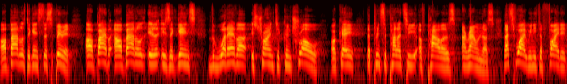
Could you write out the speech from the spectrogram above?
Our battle is against the spirit. Our, our battle is against whatever is trying to control okay, the principality of powers around us. That's why we need to fight it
